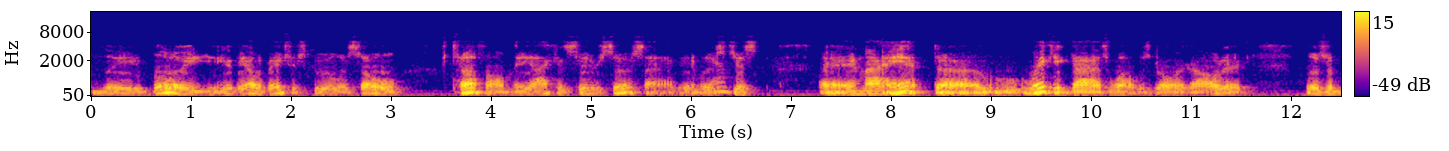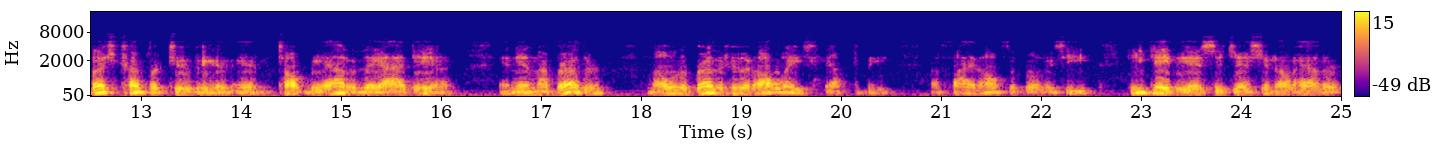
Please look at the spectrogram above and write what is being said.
the bullying in the elementary school was so tough on me, I considered suicide. It was yeah. just, and my aunt uh, recognized what was going on and was a much comfort to me and, and talked me out of the idea. And then my brother, my older brother, who had always helped me uh, fight off the bullies, he he gave me a suggestion on how to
